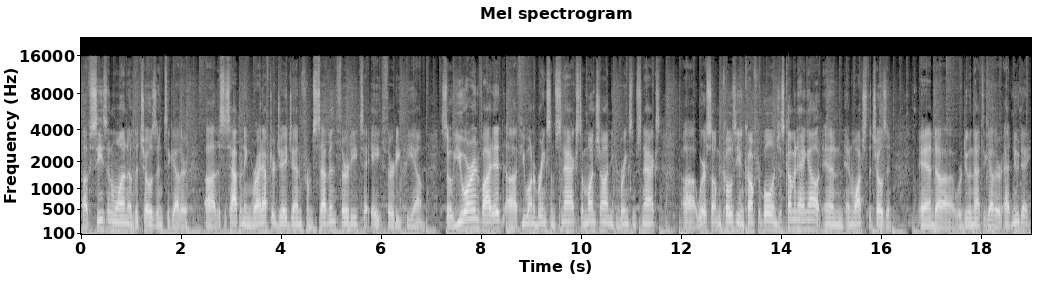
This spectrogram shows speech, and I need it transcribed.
of season one of The Chosen together. Uh, this is happening right after JGen from 7:30 to 8:30 p.m. So you are invited. Uh, if you want to bring some snacks to munch on, you can bring some snacks. Uh, wear something cozy and comfortable, and just come and hang out and and watch The Chosen and uh, we're doing that together at New Day,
